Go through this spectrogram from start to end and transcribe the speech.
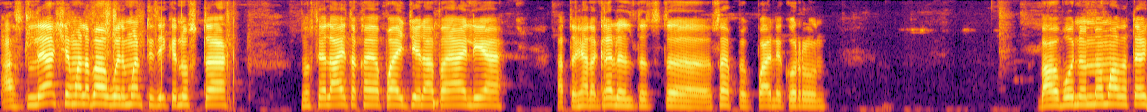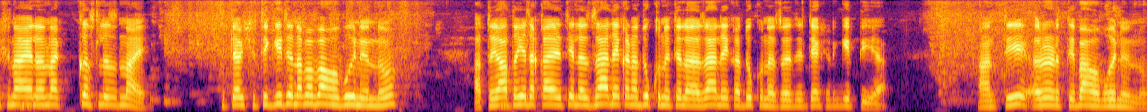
असले असे मला भाऊ बहीण म्हणते ते की नुसता नुसत्याला आयता काय पाहिजे आता आली आता ह्याला घालेल तर स्वयंपाक पाणी करून. भाऊ बहिणींना माझा टेन्शन आयला ना कसलंच नाही. त्या टेन्शन ते घेते ना बा भाऊ बहिणींनो आता आता याला काय त्याला झालंय का ना दुखणं त्याला झालंय का दुखण्याचं ते टेन्शन घेते या. आणि ती रडते भावा बहिणींनो.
